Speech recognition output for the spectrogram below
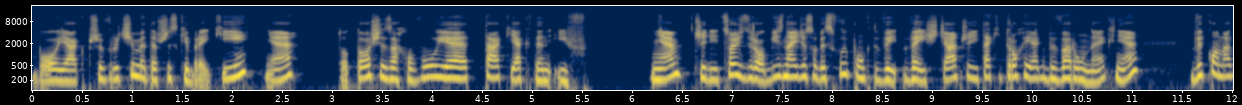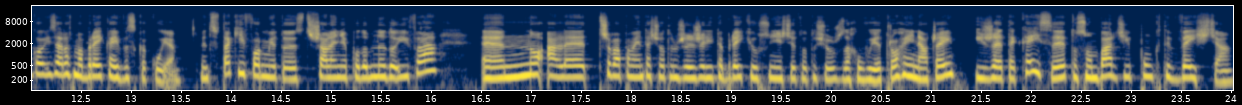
Bo jak przywrócimy te wszystkie breaki, nie? To to się zachowuje tak jak ten if nie? Czyli coś zrobi, znajdzie sobie swój punkt wejścia, czyli taki trochę jakby warunek, nie? Wykona go i zaraz ma breaka i wyskakuje. Więc w takiej formie to jest szalenie podobne do IFA, e, no ale trzeba pamiętać o tym, że jeżeli te breaki usuniecie, to to się już zachowuje trochę inaczej i że te case'y to są bardziej punkty wejścia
